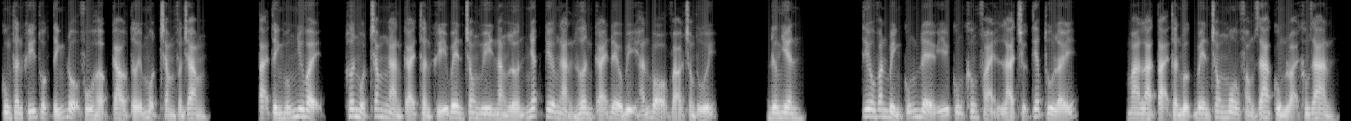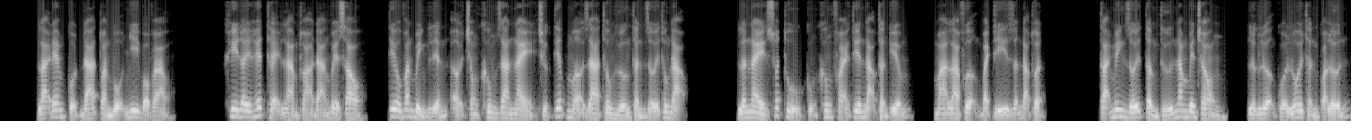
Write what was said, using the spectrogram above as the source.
Cùng thần khí thuộc tính độ phù hợp cao tới một trăm phần trăm. Tại tình huống như vậy, hơn một trăm ngàn cái thần khí bên trong uy năng lớn nhất kia ngàn hơn cái đều bị hắn bỏ vào trong túi. Đương nhiên, tiêu văn bình cũng để ý cũng không phải là trực tiếp thu lấy mà là tại thần vực bên trong mô phỏng ra cùng loại không gian, lại đem cột đá toàn bộ nhi bỏ vào. Khi đây hết thể làm thỏa đáng về sau, tiêu văn bình liền ở trong không gian này trực tiếp mở ra thông hướng thần giới thông đạo. Lần này xuất thủ cũng không phải thiên đạo thần kiếm, mà là phượng bạch thi dẫn đạo thuật. Tại minh giới tầng thứ năm bên trong, lực lượng của lôi thần quá lớn.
